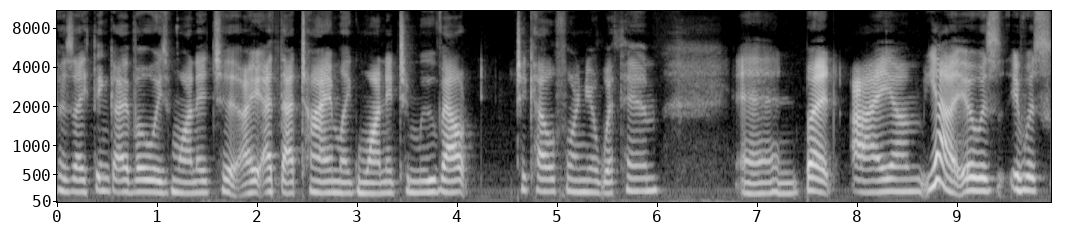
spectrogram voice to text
because I think I've always wanted to. I at that time like wanted to move out to California with him, and but I um yeah it was it was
